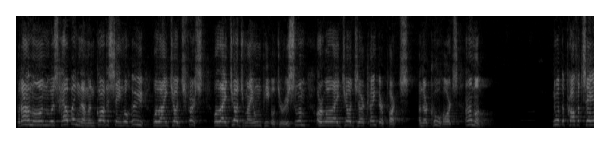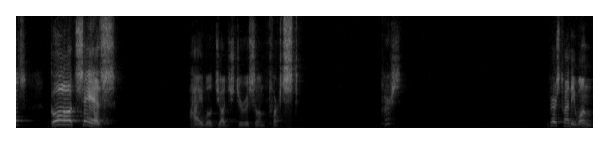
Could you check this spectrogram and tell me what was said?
But Ammon was helping them, and God is saying, Well, who will I judge first? Will I judge my own people, Jerusalem, or will I judge their counterparts and their cohorts, Ammon? You know what the prophet says? God says, I will judge Jerusalem first. First. Verse 21,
